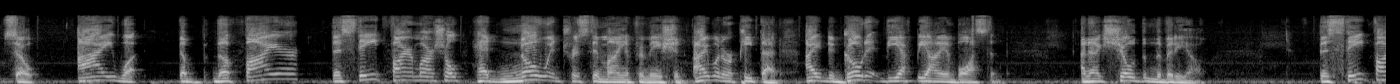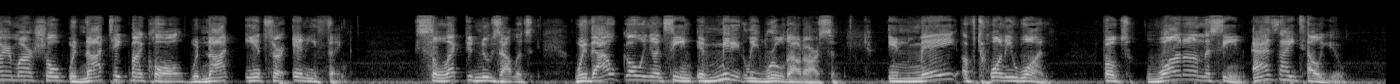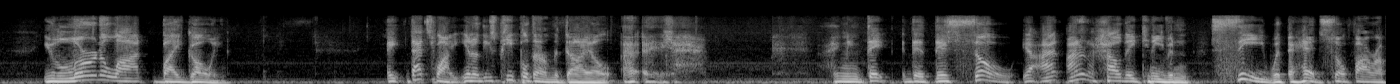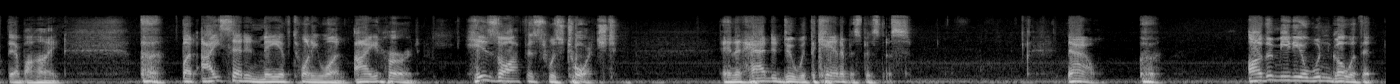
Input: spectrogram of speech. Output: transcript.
So I what the the fire the state fire marshal had no interest in my information. I want to repeat that. I had to go to the FBI in Boston and I showed them the video. The state fire marshal would not take my call, would not answer anything. Selected news outlets, without going on scene, immediately ruled out arson. In May of 21, folks, one on the scene. As I tell you, you learn a lot by going. That's why, you know, these people down the dial, I, I mean, they, they, they're so, yeah, I, I don't know how they can even see with their heads so far up there behind. but I said in May of 21, I heard his office was torched and it had to do with the cannabis business. Now, other media wouldn't go with it.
